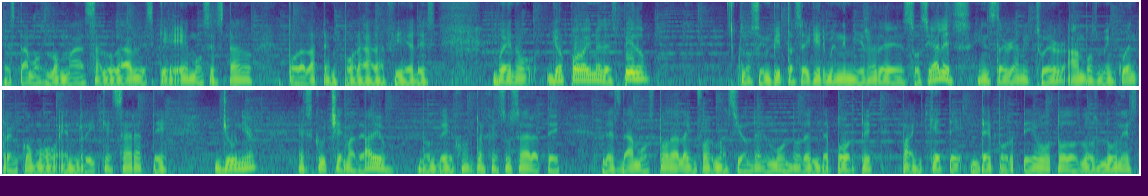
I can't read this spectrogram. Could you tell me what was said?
estamos lo más saludables que hemos estado toda la temporada, fieles. Bueno, yo por hoy me despido. Los invito a seguirme en mis redes sociales, Instagram y Twitter. Ambos me encuentran como Enrique Zárate Jr. Escuchen más radio, donde junto a Jesús Zárate les damos toda la información del mundo del deporte. Banquete deportivo todos los lunes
